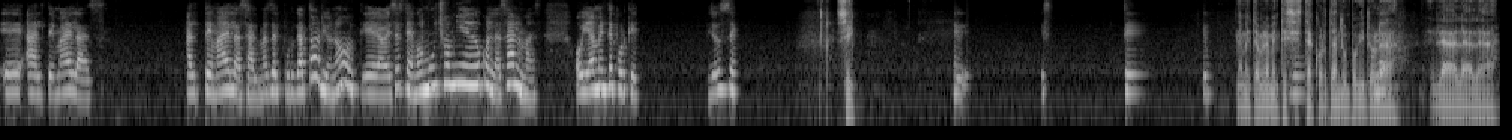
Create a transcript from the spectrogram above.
eh, al tema de las al tema de las almas del purgatorio, ¿no? Que a veces tenemos mucho miedo con las almas, obviamente porque ellos se... Sí. Lamentablemente se está cortando un poquito la, la, la,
